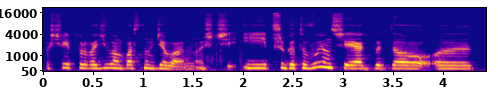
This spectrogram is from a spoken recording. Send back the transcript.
właściwie prowadziłam własną działalność i przygotowując się jakby do e,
